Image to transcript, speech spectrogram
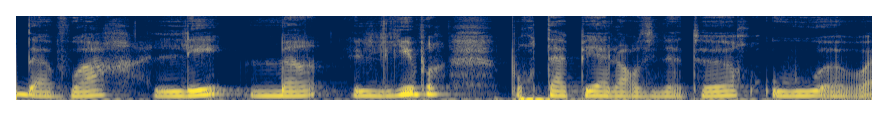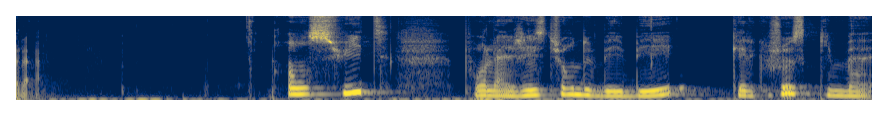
d'avoir les mains libres pour taper à l'ordinateur ou euh, voilà. Ensuite, pour la gestion de bébé, quelque chose qui m'a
